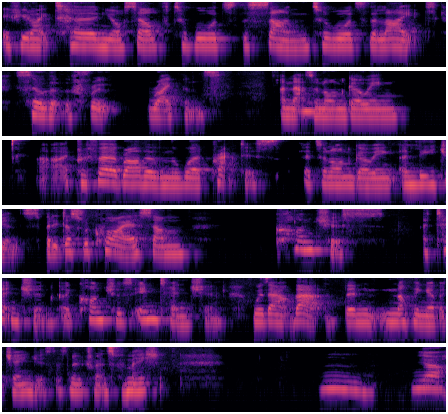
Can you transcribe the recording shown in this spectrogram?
if you like turn yourself towards the sun towards the light so that the fruit ripens. And that's an mm. ongoing i prefer rather than the word practice it's an ongoing allegiance. But it does require some conscious attention, a conscious intention. Without that, then nothing ever changes. There's no transformation. Mm, yeah.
